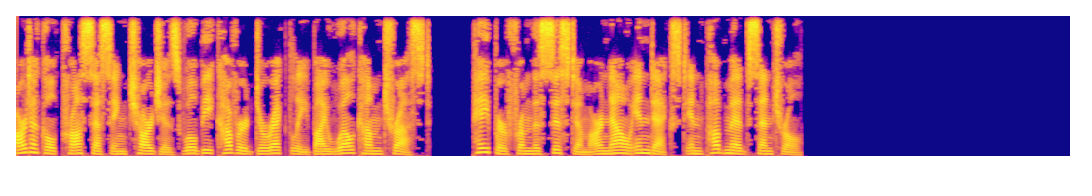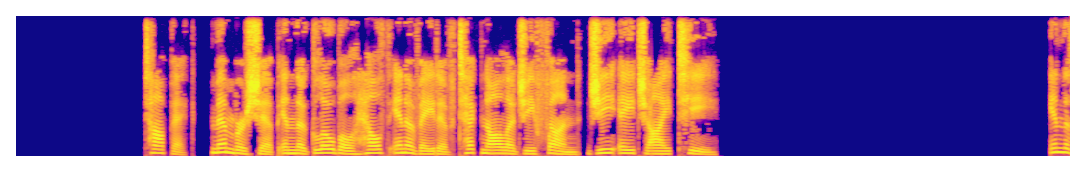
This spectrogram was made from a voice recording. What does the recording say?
Article processing charges will be covered directly by Wellcome Trust. Paper from the system are now indexed in PubMed Central. Topic: Membership in the Global Health Innovative Technology Fund (GHIT). In the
